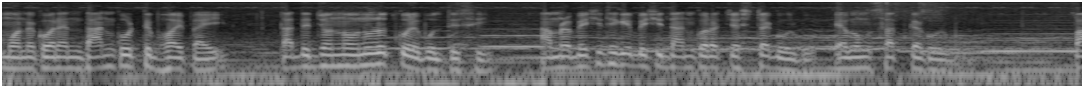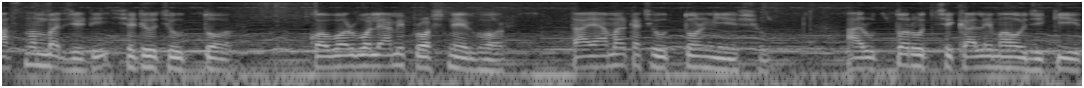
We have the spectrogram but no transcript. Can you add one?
মনে করেন দান করতে ভয় পাই, তাদের জন্য অনুরোধ করে বলতেছি, আমরা বেশি থেকে বেশি দান করার চেষ্টা করব এবং সাতকা করব। পাঁচ নম্বর যেটি, সেটি হচ্ছে উত্তর। কবর বলে আমি প্রশ্নের ঘর, তাই আমার কাছে উত্তর নিয়ে এসো। আর উত্তর হচ্ছে কালেমা ও জিকির।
